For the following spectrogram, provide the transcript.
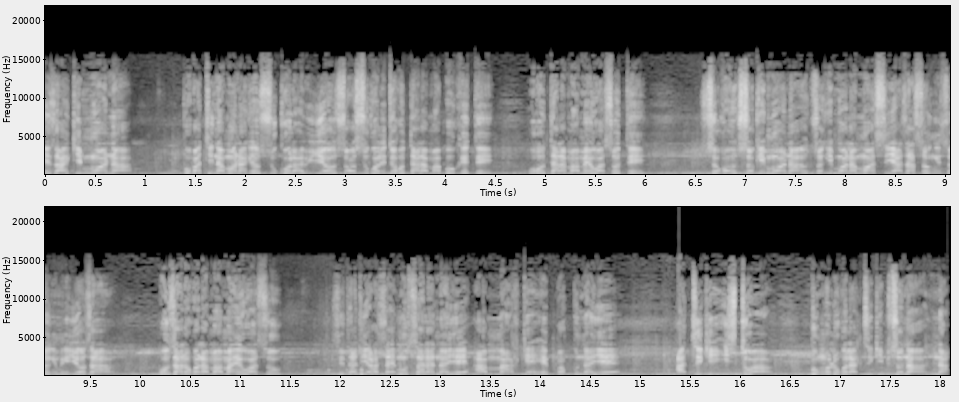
ezalaki mwana mpo batina mwanaki osukola yo so osukoli te okotala maboke te okotala mama ewaso te soki mwana mwasi aza songisongi yo oza lokola mama ewaso c'est-à-dire asali mosala na ye amarke epoque na ye atiki histoire bongo lokola atiki biso na, na,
